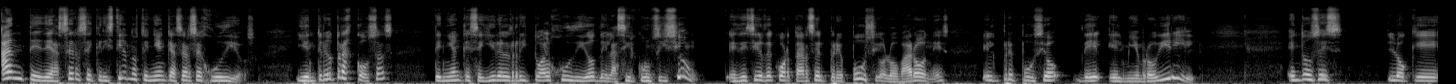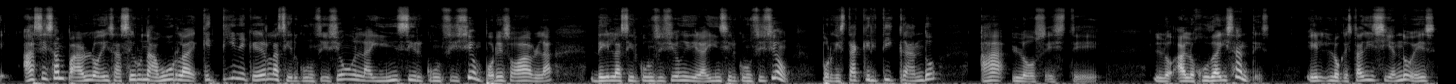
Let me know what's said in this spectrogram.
antes de hacerse cristianos tenían que hacerse judíos. Y entre otras cosas, tenían que seguir el ritual judío de la circuncisión, es decir, de cortarse el prepucio, los varones, el prepucio del miembro viril. Entonces, lo que hace San Pablo es hacer una burla de qué tiene que ver la circuncisión con la incircuncisión. Por eso habla de la circuncisión y de la incircuncisión, porque está criticando a los, este, a los judaizantes. Él lo que está diciendo es,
